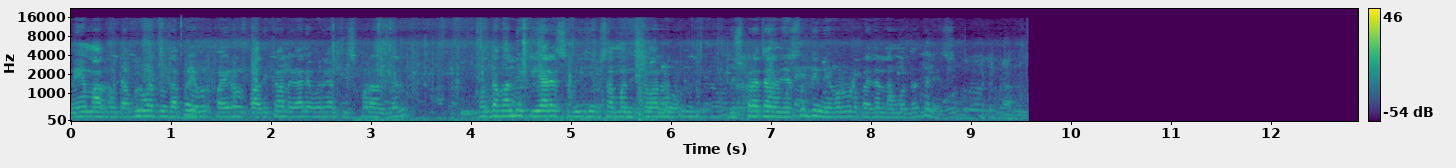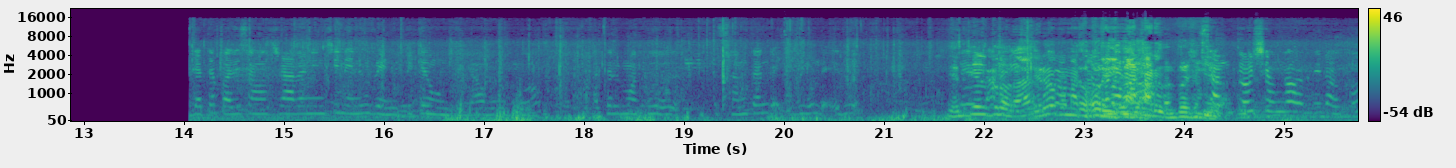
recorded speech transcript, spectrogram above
మేము మాకు డబ్బులు పడుతుంది తప్ప ఎవరు పై రోజు అధికారులు కానీ ఎవరు కానీ తీసుకోవడానికి కొంతమంది టీఆర్ఎస్ బీజేపీ సంబంధించిన వాళ్ళు దుష్ప్రచారం చేస్తూ దీన్ని ఎవరు కూడా ప్రజలు నమ్మొద్దని తెలియదు. గత పది సంవత్సరాల నుంచి నేను ఉంటుంది ఆ ఊళ్ళో అసలు మాకు సొంతంగా ఇల్లు లేదు. సంతోషంగా ఉంది నాకు.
